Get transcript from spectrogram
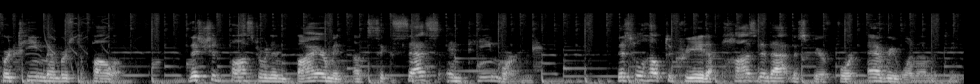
for team members to follow. This should foster an environment of success and teamwork. This will help to create a positive atmosphere for everyone on the team.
